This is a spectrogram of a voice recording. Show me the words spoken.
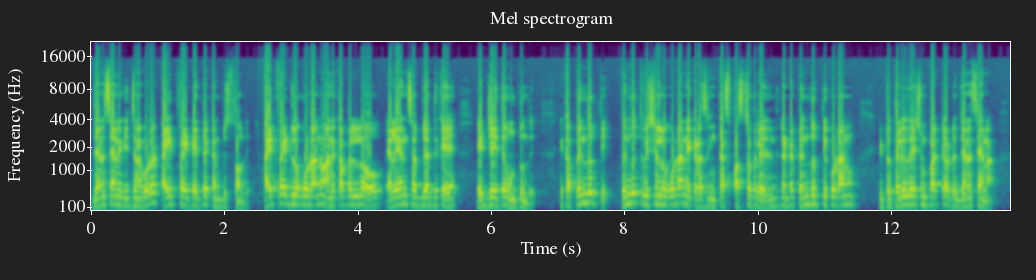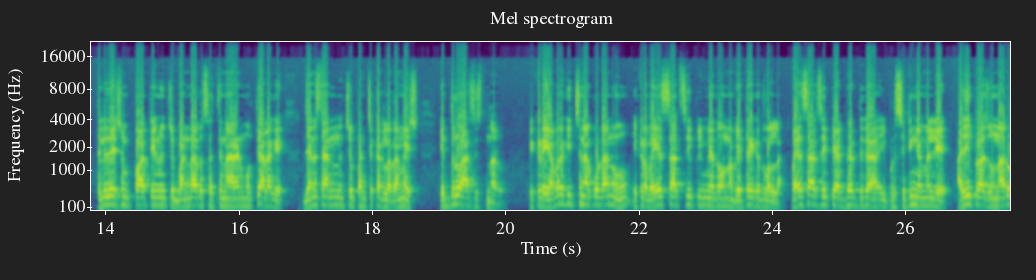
జనసేనకి ఇచ్చినా కూడా టైట్ ఫైట్ అయితే కనిపిస్తోంది. టైట్ ఫైట్లో కూడాను అనకాపల్లిలో ఎలయన్స్ అభ్యర్థికే ఎడ్జ్ అయితే ఉంటుంది. ఇక పెందుర్తి పెందుర్తి విషయంలో కూడా ఇక్కడ ఇంకా స్పష్టత లేదు. ఎందుకంటే పెందుర్తి కూడాను ఇటు తెలుగుదేశం పార్టీ అటు జనసేన. తెలుగుదేశం పార్టీ నుంచి బండారు సత్యనారాయణమూర్తి అలాగే జనసేన నుంచి పంచకర్ల రమేష్. ఇద్దరు ఆశిస్తున్నారు. ఇక్కడ ఎవరికి ఇచ్చినా కూడాను ఇక్కడ వైఎస్ఆర్సీపీ మీద ఉన్న వ్యతిరేకత వల్ల వైఎస్ఆర్సీపీ అభ్యర్థిగా ఇప్పుడు సిట్టింగ్ ఎమ్మెల్యే అదీప్ రాజు ఉన్నారు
